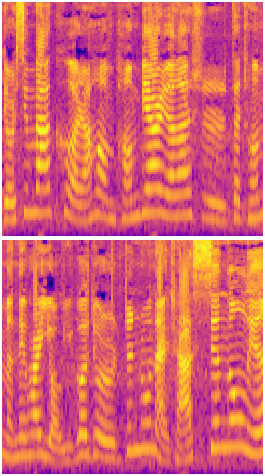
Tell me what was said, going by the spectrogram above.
就是星巴克，然后旁边原来是在崇文门那块有一个就是珍珠奶茶仙踪林，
